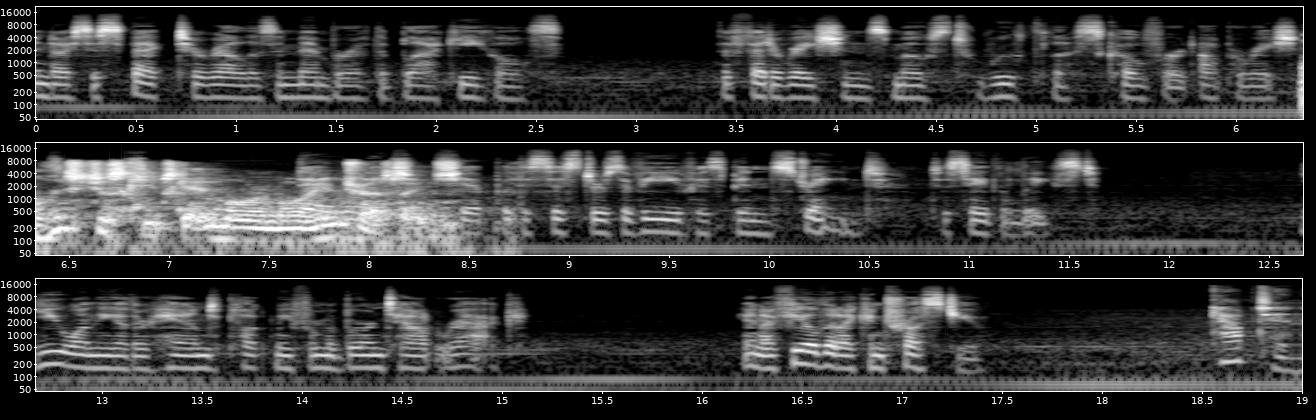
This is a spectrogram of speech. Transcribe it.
And I suspect Terrell is a member of the Black Eagles, the Federation's most ruthless covert operations. Well, this just keeps getting more and more Their interesting. relationship with the Sisters of Eve has been strained, to say the least. You, on the other hand, plucked me from a burnt-out wreck. And I feel that I can trust you. Captain,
